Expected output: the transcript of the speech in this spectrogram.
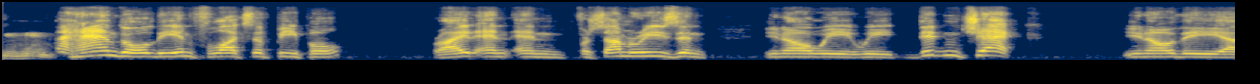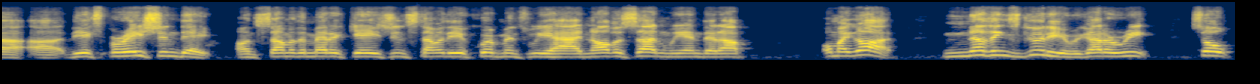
Mhm. to handle the influx of people, right? And and for some reason, you know, we we didn't check, you know, the uh, uh, the expiration date on some of the medications, some of the equipments we had, and all of a sudden we ended up, oh my God, nothing's good here. We got to re. So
